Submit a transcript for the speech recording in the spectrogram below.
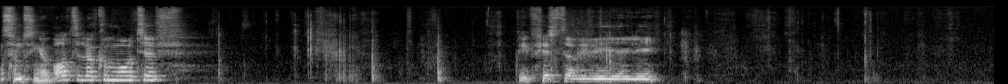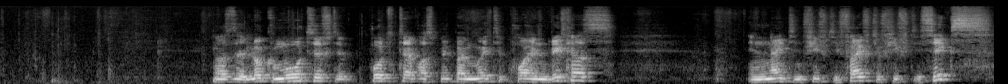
Something about the locomotive history really now the locomotive the prototype was built by Metropolitan Vickers in 1955 to 56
